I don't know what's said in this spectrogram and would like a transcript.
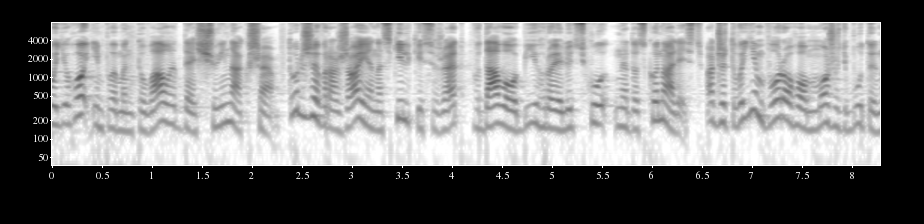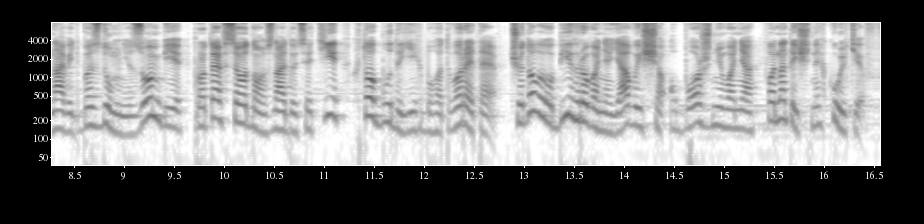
бо його імплементували дещо інакше. Тут же вражає, наскільки сюжет вдало обігрує людську недосконалість, адже твоїм ворогом можуть бути навіть бездумні зомбі, проте все одно знайдуться ті, хто буде їх боготворити. Чудове обігрування явища обожнювання фанатичних культів.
